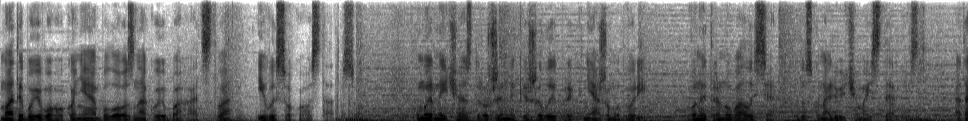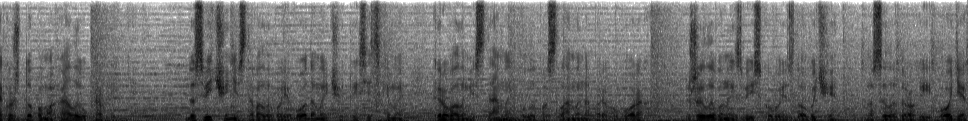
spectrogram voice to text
Мати бойового коня було ознакою багатства і високого статусу. У мирний час дружинники жили при княжому дворі. Вони тренувалися, удосконалюючи майстерність, а також допомагали управлінні. Досвідчені ставали воєводами чи тисяцькими, керували містами, були послами на переговорах, жили вони з військової здобичі, носили дорогий одяг,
